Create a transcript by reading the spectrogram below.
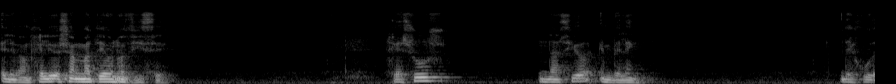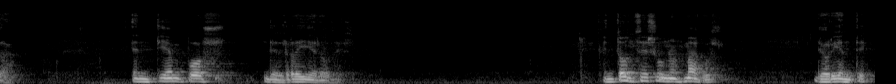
El Evangelio de San Mateo nos dice, Jesús nació en Belén, de Judá, en tiempos del rey Herodes. Entonces unos magos de Oriente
